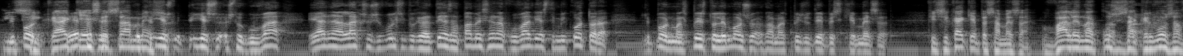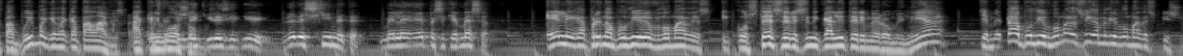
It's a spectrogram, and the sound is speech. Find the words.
Φυσικά λοιπόν, και έπεσα μέσα. Πήγε, πήγες στο κουβά, εάν αλλάξεις ο συμβούλιο τη επικρατείας, θα πάμε σε ένα κουβά διαστημικό τώρα. Λοιπόν, μας πεις το λαιμό σου, θα μας πεις ότι έπεσε και μέσα. Φυσικά και έπεσα μέσα. Βάλε να ακούσεις ακριβώς αυτά που είπα και θα καταλάβεις. Ακριβώς. Κυρίες και κύριοι, δεν εσχύνεται. Με λέει έπεσε και μέσα έλεγα πριν από δύο εβδομάδες 24 είναι η καλύτερη ημερομηνία και μετά από δύο εβδομάδες φύγαμε δύο εβδομάδες πίσω.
